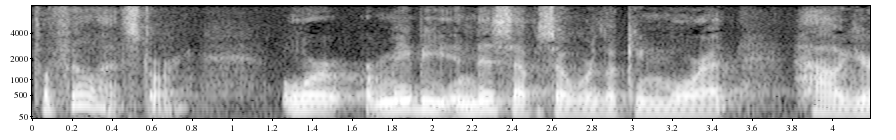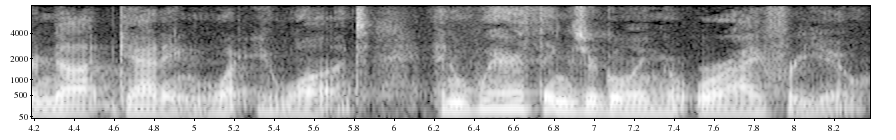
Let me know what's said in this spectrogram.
fulfill that story. Or, or maybe in this episode, we're looking more at how you're not getting what you want and where things are going awry for you.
